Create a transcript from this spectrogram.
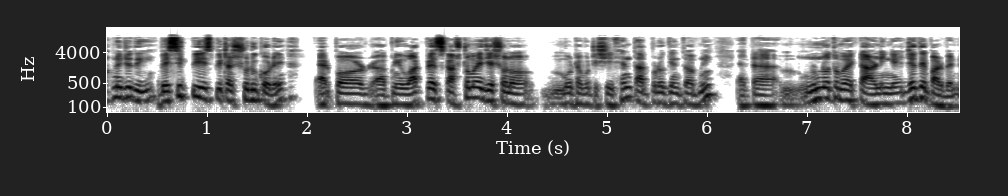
আপনি যদি বেসিক পিএসপিটা শুরু করে, এরপর আপনি ওয়ার্ডপ্রেস কাস্টমাইজেশনও মোটামুটি শিখেন, তারপরেও কিন্তু আপনি একটা ন্যূনতম একটা আর্নিং এ যেতে পারবেন।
